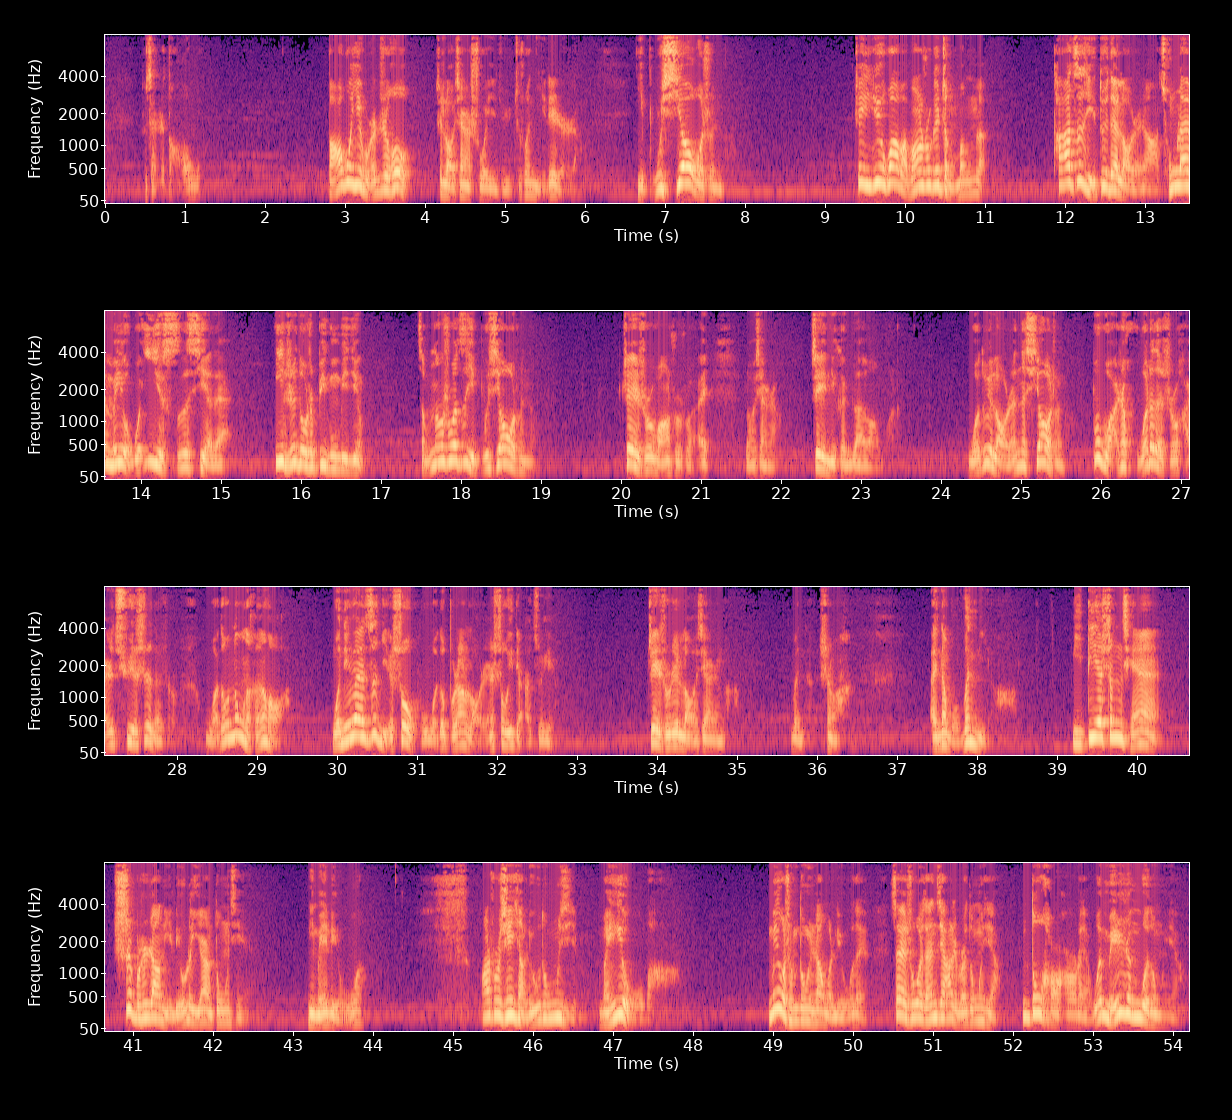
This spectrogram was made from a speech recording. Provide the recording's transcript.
就在这捣鼓。捣鼓一会儿之后，这老先生说一句：“就说你这人啊，你不孝顺呐。”这一句话把王叔给整懵了，他自己对待老人啊，从来没有过一丝懈怠，一直都是毕恭毕敬，怎么能说自己不孝顺呢？这时候王叔说：“哎，老先生，这你可冤枉我了。我对老人的孝顺，不管是活着的时候还是去世的时候，我都弄得很好啊，我宁愿自己受苦，我都不让老人受一点罪。这时候这老先生啊，问他是吗？哎，那我问你啊，你爹生前是不是让你留了一样东西？你没留啊？阿叔心想：留东西没有吧？没有什么东西让我留的呀。再说咱家里边东西啊，都好好的呀，我也没扔过东西啊。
